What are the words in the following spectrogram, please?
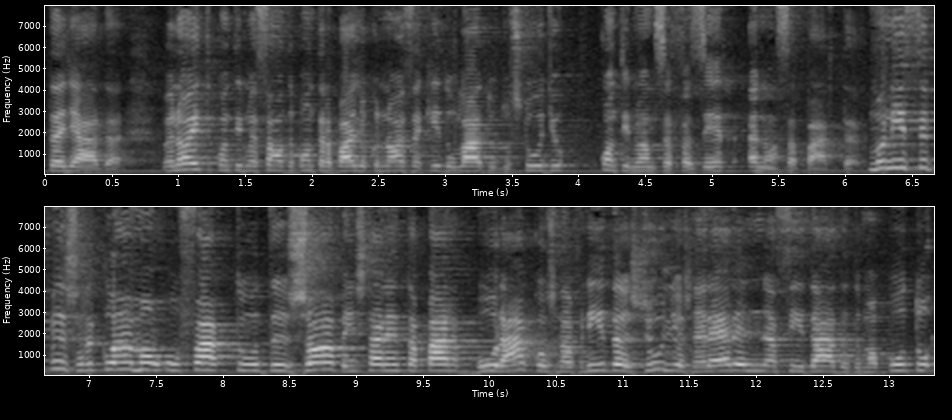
detalhada. Boa noite, continuação de bom trabalho que nós aqui do lado do estúdio continuamos a fazer a nossa parte. Munícipes reclamam o facto de jovens estarem a tapar buracos na Avenida Júlio Nyerere, na cidade de Maputo,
